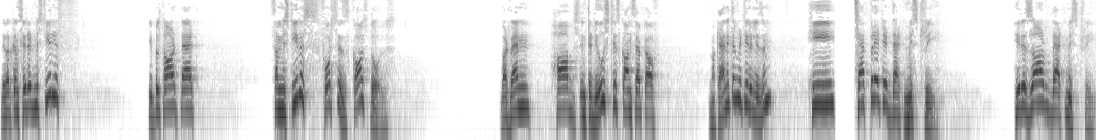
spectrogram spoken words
They were considered mysterious. People thought that some mysterious forces caused those. But when Hobbes introduced his concept of mechanical materialism, he separated that mystery. He resolved that mystery.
